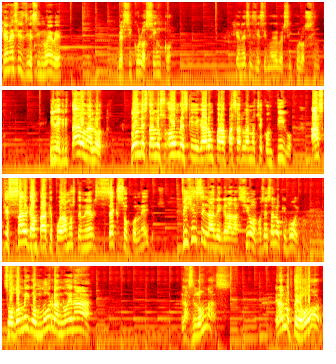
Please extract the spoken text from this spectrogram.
Génesis 19, versículo 5. Génesis 19, versículo 5. Y le gritaron a Lot, ¿dónde están los hombres que llegaron para pasar la noche contigo? Haz que salgan para que podamos tener sexo con ellos. Fíjense la degradación, o sea, eso es a lo que voy. Sodoma y Gomorra no era las lomas, era lo peor.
